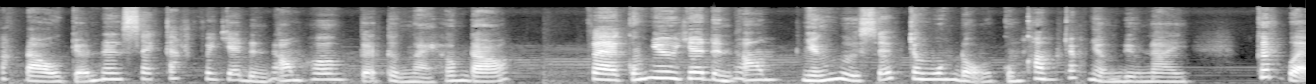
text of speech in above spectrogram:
bắt đầu trở nên xa cách với gia đình ông hơn kể từ ngày hôm đó. Và cũng như gia đình ông, những người xếp trong quân đội cũng không chấp nhận điều này. Kết quả,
